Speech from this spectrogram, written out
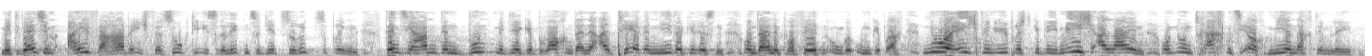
mit welchem Eifer habe ich versucht, die Israeliten zu dir zurückzubringen? Denn sie haben den Bund mit dir gebrochen, deine Altäre niedergerissen und deine Propheten umgebracht. Nur ich bin übrig geblieben, ich allein, und nun trachten sie auch mir nach dem Leben.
